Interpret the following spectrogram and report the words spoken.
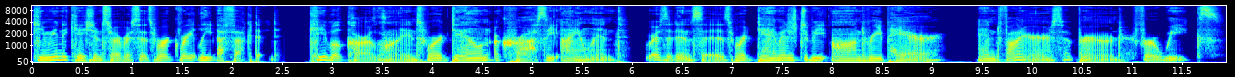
Communication services were greatly affected. Cable car lines were down across the island. Residences were damaged beyond repair, and fires burned for weeks.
